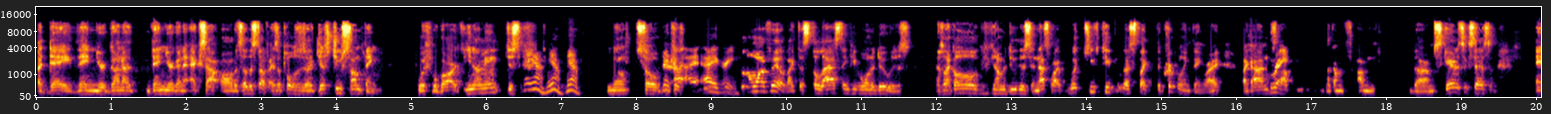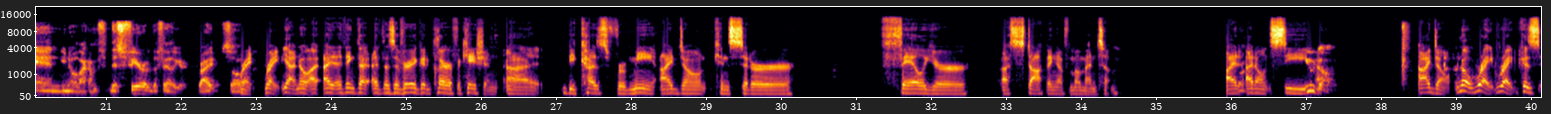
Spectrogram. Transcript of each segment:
a day then you're gonna then you're gonna x out all this other stuff as opposed to like just do something with regards you know what i mean just Yeah, yeah, yeah, yeah. you know so because I, I agree. people don't want to fail like that's the last thing people want to do is it's like oh i'm gonna do this and that's why what keeps people that's like the crippling thing right like i'm Right. like i'm i'm i'm scared of success and you know like i'm this fear of the failure right so Right, right. Yeah, no, I, I think that uh, that's a very good clarification uh, because for me, I don't consider failure a stopping of momentum. I, Right. I don't see you don't I don't. No, right, right. Because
